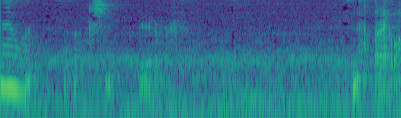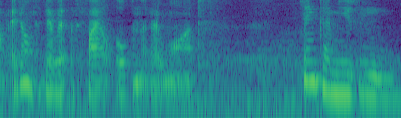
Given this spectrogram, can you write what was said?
I want selection here. It's not what I want. I don't think I've got the file open that I want. I think I'm using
